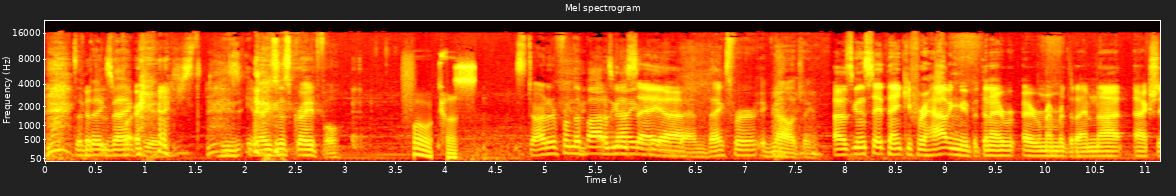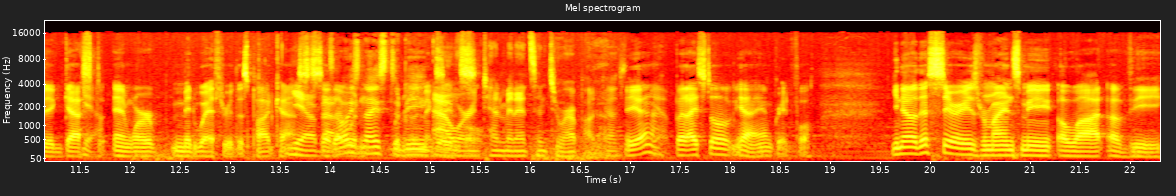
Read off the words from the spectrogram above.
It's a cut big this thank part. you. Just- He's, you know, he's just grateful. Focus. Started from the bottom. I was gonna say, you're here, uh, Ben. Thanks for acknowledging. I was gonna say thank you for having me, but then I, re- I remembered that I'm not actually a guest, Yeah. and we're midway through this podcast. Yeah, so It's always nice to wouldn't really be make grateful. Hour sense. and 10 minutes into our podcast. Yeah, but I still, yeah, I am grateful. You know, this series reminds me a lot of the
